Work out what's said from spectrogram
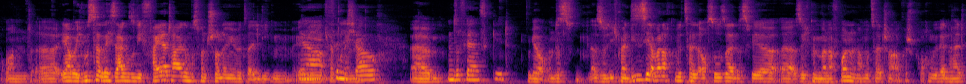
Und äh, ja, aber ich muss tatsächlich sagen, so die Feiertage muss man schon irgendwie mit seinen Lieben irgendwie ja finde ich auch. Ähm, Insofern es geht. ja, und das, also ich meine, dieses Jahr Weihnachten wird es halt auch so sein, dass wir, äh, also ich mit meiner Freundin haben uns halt schon abgesprochen, wir werden halt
